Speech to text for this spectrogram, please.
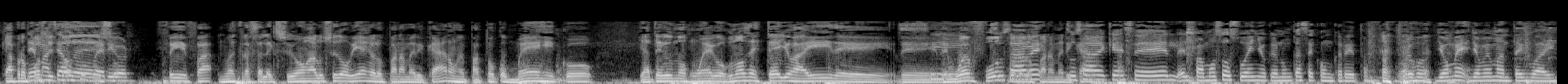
Que a propósito de superior. eso, FIFA, nuestra selección ha lucido bien en los Panamericanos, empató con México, ya ha tenido unos juegos, unos destellos ahí de, de, Sí, de buen tú fútbol en sabes- los Panamericanos. Tú sabes que ese es el, el famoso sueño que nunca se concreta. Yo, yo me, yo me mantengo ahí.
